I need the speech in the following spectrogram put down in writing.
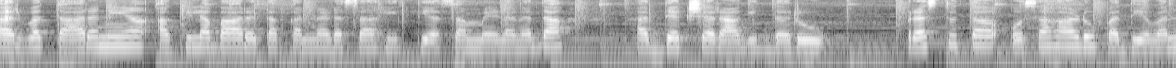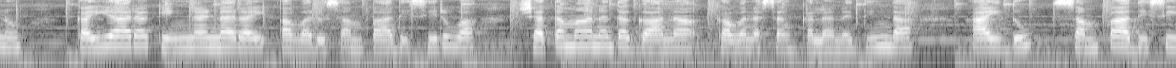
ಅರವತ್ತಾರನೆಯ ಅಖಿಲ ಭಾರತ ಕನ್ನಡ ಸಾಹಿತ್ಯ ಸಮ್ಮೇಳನದ ಅಧ್ಯಕ್ಷರಾಗಿದ್ದರು. ಪ್ರಸ್ತುತ ಹೊಸಹಾಡು ಪದ್ಯವನ್ನು ಕಯ್ಯಾರ ಕಿಂಗಣ್ಣರೈ ಅವರು ಸಂಪಾದಿಸಿರುವ ಶತಮಾನದ ಗಾನ ಕವನ ಸಂಕಲನದಿಂದ ಆಯ್ದು ಸಂಪಾದಿಸಿ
